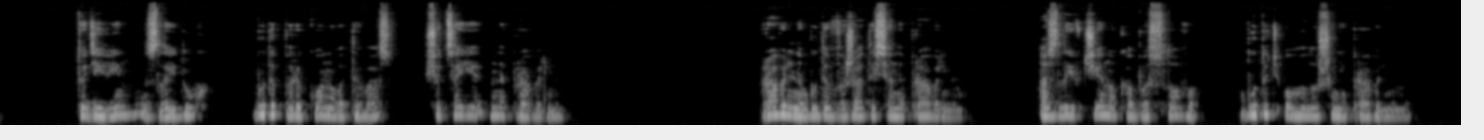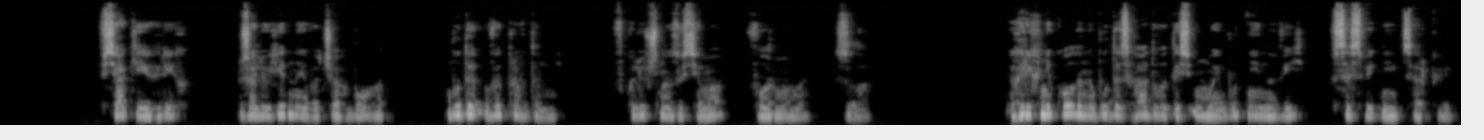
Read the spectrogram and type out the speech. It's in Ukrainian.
тоді Він, злий дух, буде переконувати вас, що це є неправильним. Правильне буде вважатися неправильним, а злий вчинок або слово будуть оголошені правильними. Всякий гріх, жалюгідний в очах Бога, буде виправданий, включно з усіма формами зла. Гріх ніколи не буде згадуватись у майбутній новій Всесвітній церкві,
